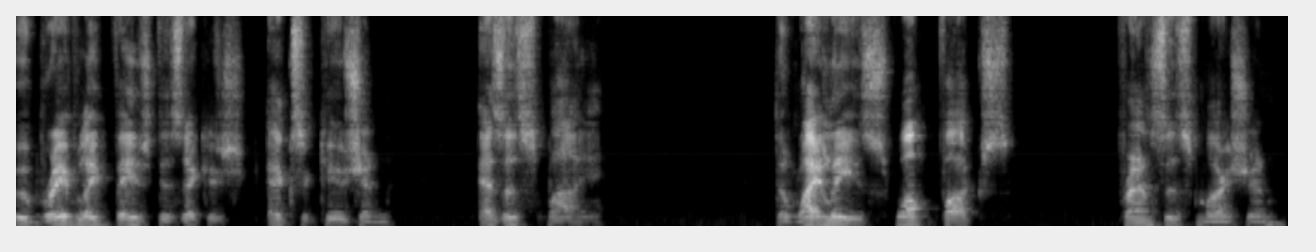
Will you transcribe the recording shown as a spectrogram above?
who bravely faced his ex- execution as a spy, the wily swamp fox Francis Marion,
